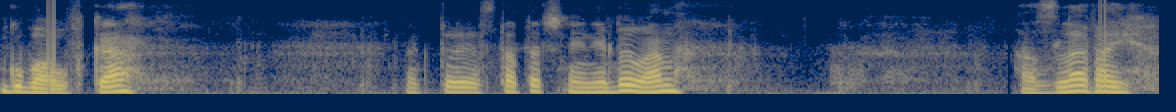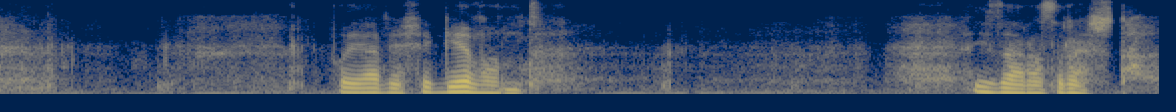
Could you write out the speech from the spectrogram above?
gubałówkę, na której ostatecznie nie byłem. A z lewej pojawia się Giewont. I zaraz reszta.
